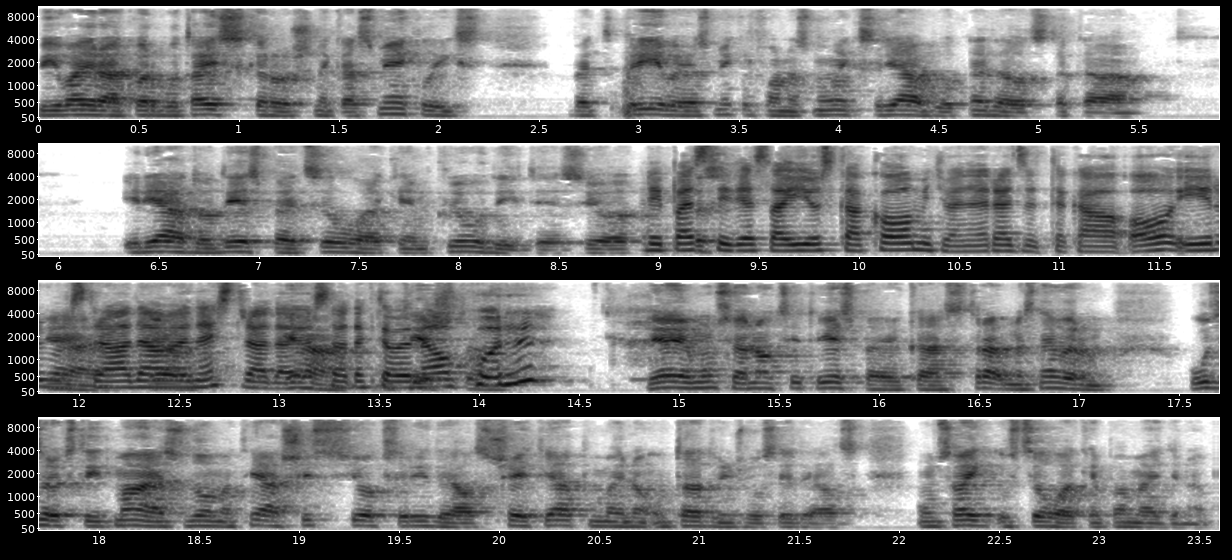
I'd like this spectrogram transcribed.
bija vairāk varbūt aizskarošs nekā smieklīgs, bet brīvajos mikrofonos, man liekas, ir jābūt nedaudz tā kā ir jādod iespēja cilvēkiem kļūdīties. Arī paskatīties, lai jūs kā komiķi vai neredzat, tā kā, o, ir vai strādā jā, vai nestrādā, jo sādāk tev nav kur. Jā, jo mums jau nav citu iespēju, kā strādāt. Mēs nevaram uzrakstīt mājās un domāt, jā, šis joks ir ideāls, šeit jāpamaina, un tad viņš būs ideāls. Mums vajag uz cilvēkiem pamēģināt.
